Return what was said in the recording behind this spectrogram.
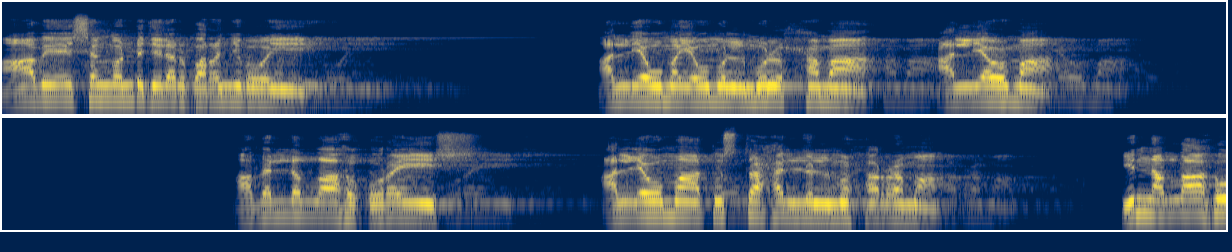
ആവേശം കൊണ്ട് ചിലർ പറഞ്ഞുപോയി അല്യൗമ യൗമുൽ മുൽഹമ അല്യൗമ അതല്ലാഹു ഖുറൈശ്. അല്യൗമ തുസ്തഹല്ലുൽ മുഹറമ. ഇന്ന് അല്ലാഹു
